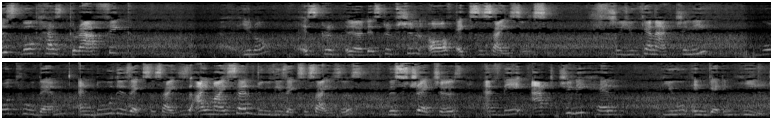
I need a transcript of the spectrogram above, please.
this book has graphic you know uh, description of exercises. So you can actually go through them and do these exercises. I myself do these exercises these stretches and they actually help you in getting healed.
